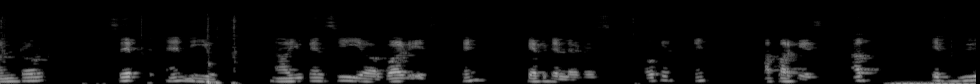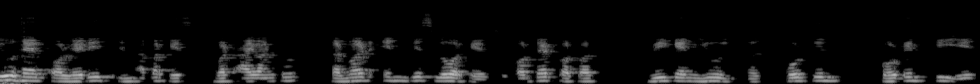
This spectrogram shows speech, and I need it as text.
control shift and u now you can see your word is in capital letters. Okay in uppercase. Up if you have already in uppercase but i want to convert in this lowercase. For that purpose we can use the 14 14 key is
